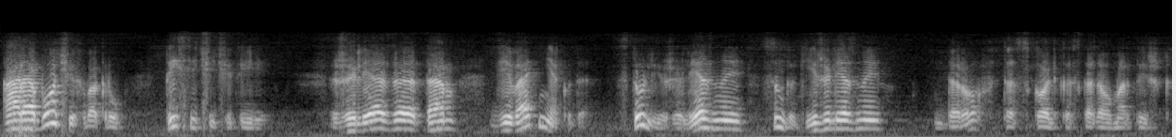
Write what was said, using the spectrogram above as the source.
а рабочих вокруг тысячи четыре. Железо там девать некуда. Стулья железные, сундуки железные. Дров-то сколько, сказал мартышка.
